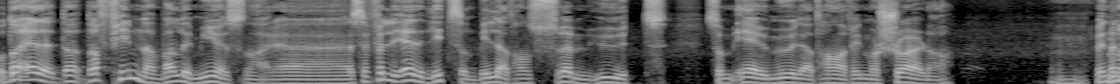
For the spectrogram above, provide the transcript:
Og da, er det, da, da filmer de veldig mye sånn her eh, Selvfølgelig er det litt sånn bilde at han svømmer ut, som er umulig at han har filma sjøl, da. Men, Men man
